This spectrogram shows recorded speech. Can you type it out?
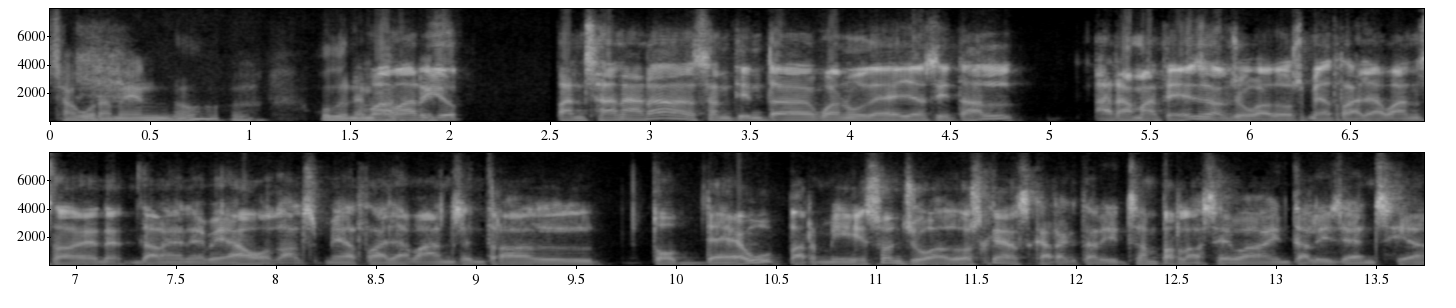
Segurament, no? Ho donem Home, Marc, jo pensant ara, sentint-te quan ho deies i tal, ara mateix els jugadors més rellevants de la NBA o dels més rellevants entre el top 10, per mi, són jugadors que es caracteritzen per la seva intel·ligència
